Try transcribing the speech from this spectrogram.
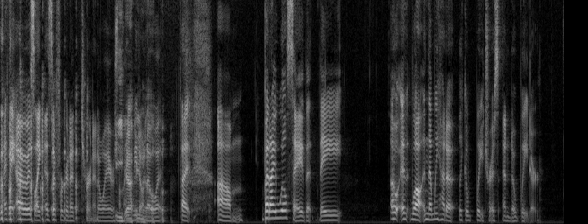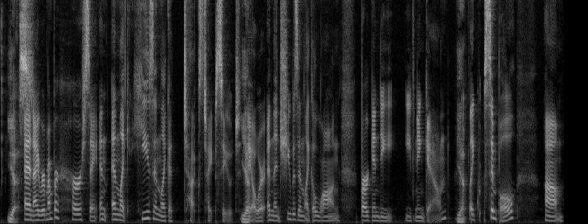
I think I was like as if we're gonna turn it away or something. Yeah, we don't know. know. what, but um, but I will say that they. Oh, and well, and then we had a like a waitress and a waiter, yes and I remember her saying, and and like he's in like a tux type suit. Yeah. They all were, and then she was in like a long burgundy evening gown. Yeah. like simple, um,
